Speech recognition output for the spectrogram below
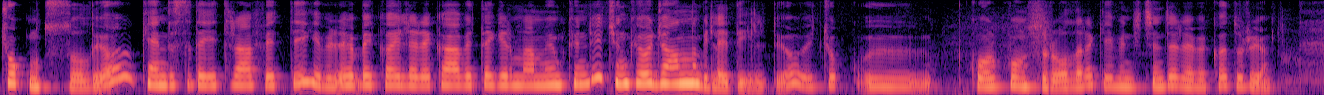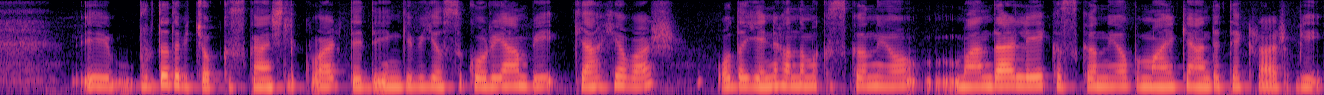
Çok mutsuz oluyor. Kendisi de itiraf ettiği gibi Rebecca ile rekabete girmem mümkün değil. Çünkü o canlı bile değil diyor. Ve çok e, korku unsuru olarak evin içinde Rebecca duruyor. E, burada da birçok kıskançlık var. Dediğin gibi yası koruyan bir kahya var. O da yeni hanımı kıskanıyor. Manderley'i kıskanıyor. Bu Malikan'de tekrar bir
